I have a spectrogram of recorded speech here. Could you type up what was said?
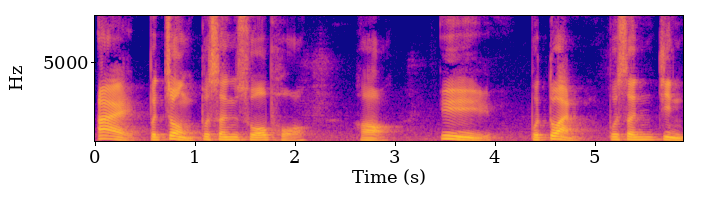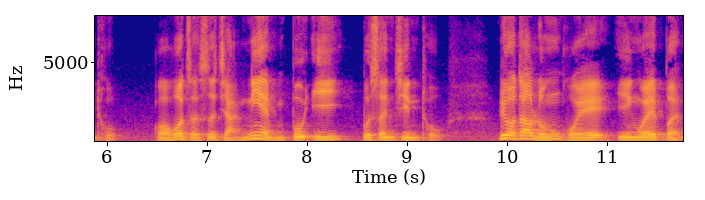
爱不重不生娑婆，哦，欲不断不生净土，哦，或者是讲念不依不生净土。六道轮回，因为本；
